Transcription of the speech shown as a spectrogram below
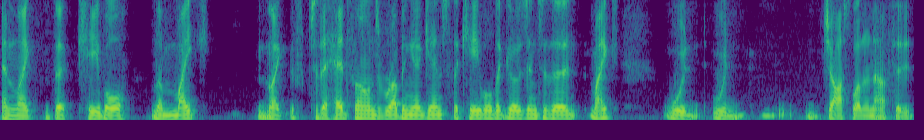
and like the cable, the mic, like to the headphones rubbing against the cable that goes into the mic would would jostle it enough that it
